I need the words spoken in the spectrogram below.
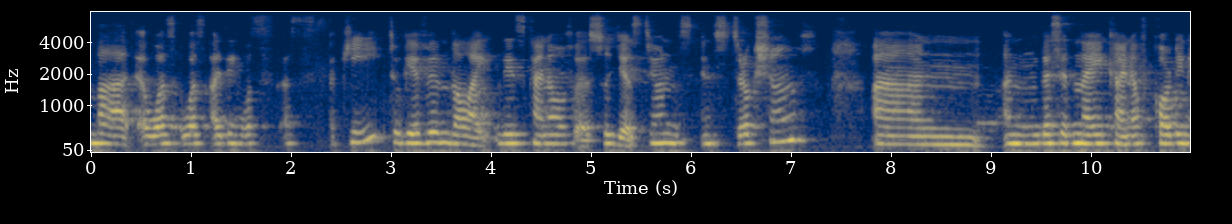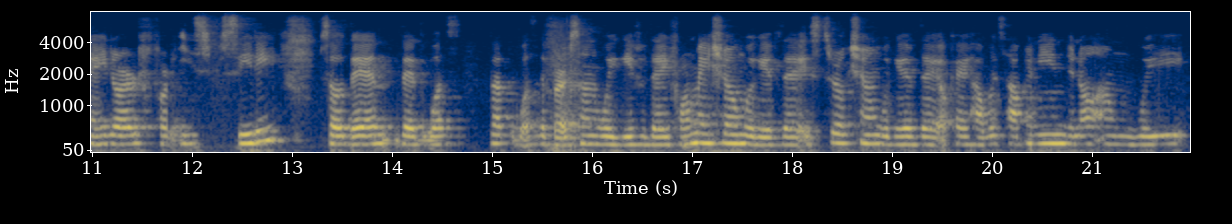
but it was was I think was a, a key to giving the like these kind of uh, suggestions, instructions and and designate kind of coordinator for each city. So then that was that was the person we give the information, we give the instruction, we give the okay how it's happening, you know, and we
